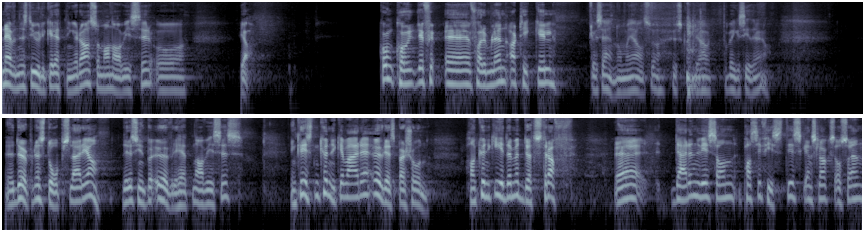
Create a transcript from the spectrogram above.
nevnes de ulike retninger da, som han avviser. og ja. Concordie-formelen, artikkel Skal vi se, Nå må jeg altså huske at jeg har på begge sider. ja. Døpernes dåpslære, ja. Deres syn på øvrigheten avvises. En kristen kunne ikke være øvrighetsperson. Han kunne ikke idømme dødsstraff. Eh, Det er en viss sånn pasifistisk, en slags også en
